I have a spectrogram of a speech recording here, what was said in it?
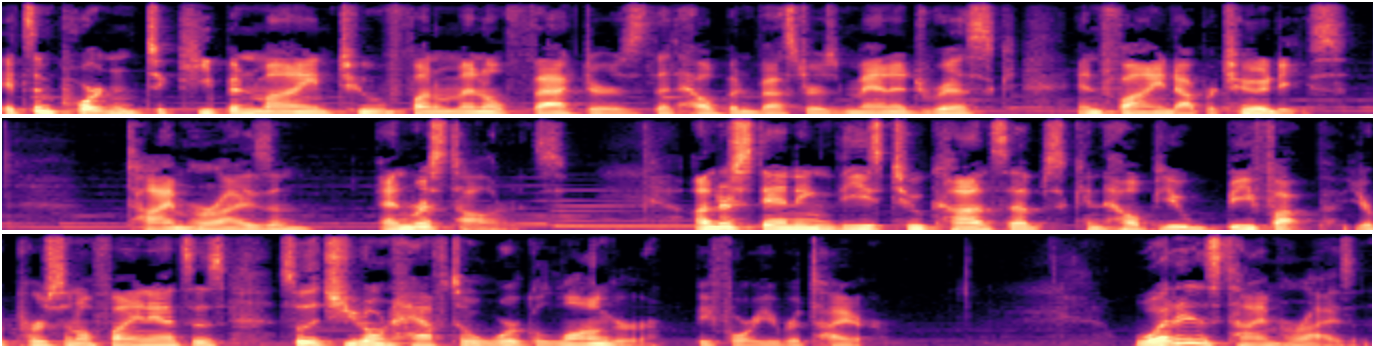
it's important to keep in mind two fundamental factors that help investors manage risk and find opportunities time horizon and risk tolerance. Understanding these two concepts can help you beef up your personal finances so that you don't have to work longer before you retire. What is time horizon?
